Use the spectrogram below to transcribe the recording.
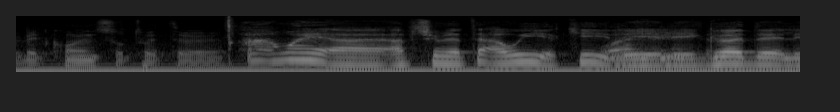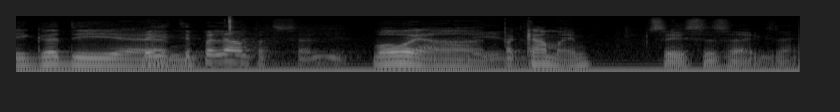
Bitcoin sur Twitter. Ah ouais, euh, absolument. Ah oui, ok. les, gars de, les gars des. Ben, il n'était pas là en personne. il- ouais, quand même. C'est ça, exact.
